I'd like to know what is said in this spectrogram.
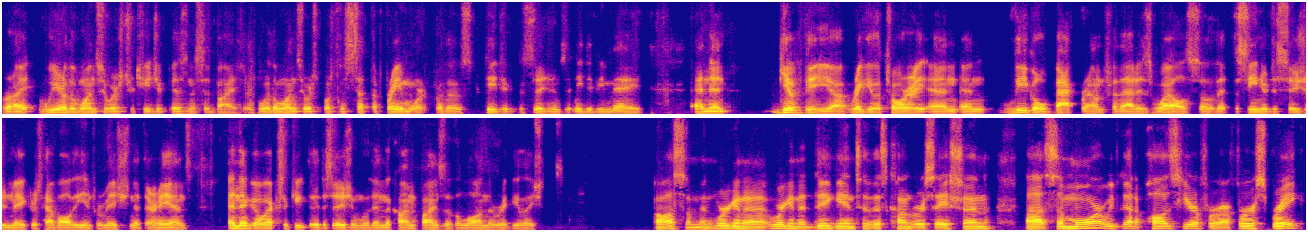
right? We are the ones who are strategic business advisors. We're the ones who are supposed to set the framework for those strategic decisions that need to be made, and then give the uh, regulatory and and legal background for that as well, so that the senior decision makers have all the information at their hands, and then go execute the decision within the confines of the law and the regulations. Awesome, and we're gonna we're gonna dig into this conversation uh, some more. We've got to pause here for our first break.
